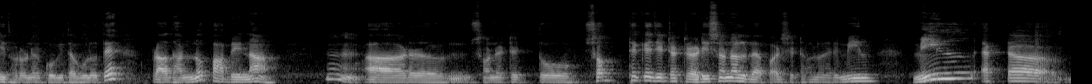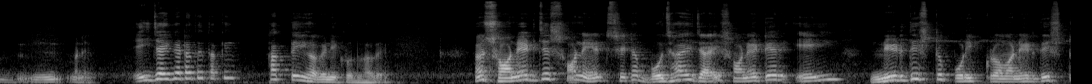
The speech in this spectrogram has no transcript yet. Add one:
এই ধরনের কবিতাগুলোতে প্রাধান্য পাবে না। আর সনেটের তো সব থেকে যেটা ট্র্যাডিশনাল ব্যাপার সেটা হলো এর মিল। মিল একটা মানে এই জায়গাটাতে তাকে থাকতেই হবে নিখুঁতভাবে। সনেট যে সনেট সেটা বোঝাই যায় সনেটের এই নির্দিষ্ট পরিক্রমা, নির্দিষ্ট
